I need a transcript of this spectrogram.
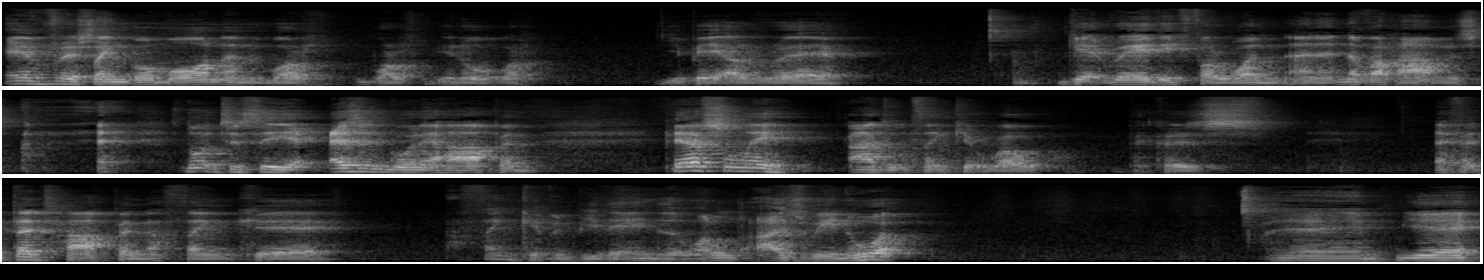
every single morning we're, we're you know we're you better uh, get ready for one and it never happens not to say it isn't going to happen personally I don't think it will because if it did happen I think uh, I think it would be the end of the world as we know it um, yeah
